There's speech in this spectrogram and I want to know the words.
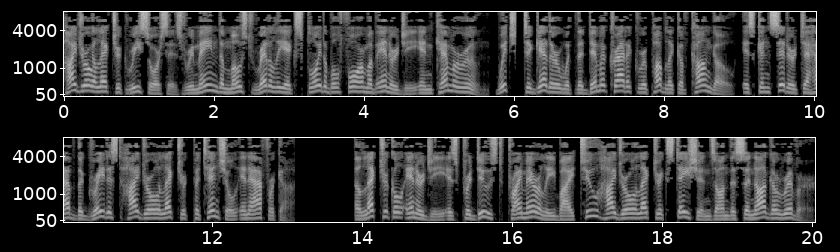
Hydroelectric resources remain the most readily exploitable form of energy in Cameroon, which, together with the Democratic Republic of Congo, is considered to have the greatest hydroelectric potential in Africa. Electrical energy is produced primarily by two hydroelectric stations on the Sanaga River.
